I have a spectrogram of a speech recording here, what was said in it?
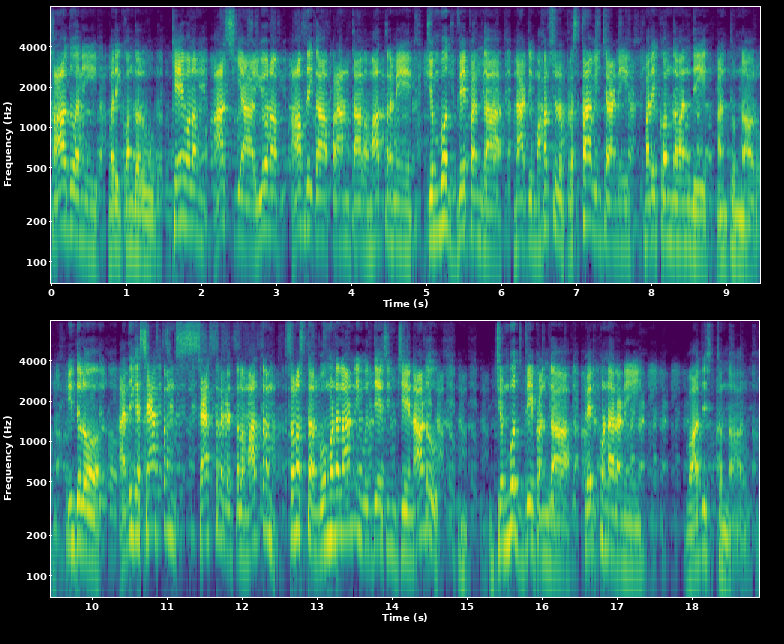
కాదు అని మరి కొందరు కేవలం ఆసియా యూరప్ ఆఫ్రికా ప్రాంతాలు మాత్రమే జంబూ ద్వీపంగా నాటి మహర్షులు ప్రస్తావించారని మరి కొంతమంది అంటున్నారు. ఇందులో అధిక శాస్త్రం శాస్త్రవేత్తలు మాత్రం సమస్త భూమండలాన్ని ఉద్దేశించే నాడు జంబూ ద్వీపంగా పేర్కొన్నారని వాదిస్తున్నారు.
